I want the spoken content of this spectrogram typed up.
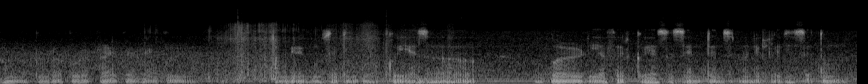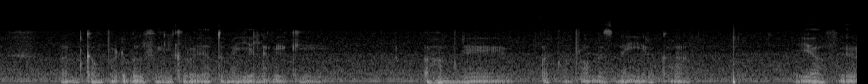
हम पूरा पूरा ट्राई कर रहे कि मेरे मुँह से तुमको कोई ऐसा वर्ड या फिर कोई ऐसा सेंटेंस ना निकले जिससे तुम अनकंफर्टेबल फील करो या तुम्हें ये लगे कि हमने अपना प्रॉमिस नहीं रखा। या फिर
